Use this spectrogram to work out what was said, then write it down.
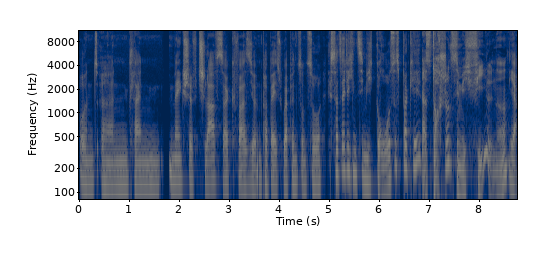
und äh, einen kleinen Makeshift-Schlafsack quasi und ein paar Base Weapons und so. Ist tatsächlich ein ziemlich großes Paket. Das ist doch schon ziemlich viel, ne? ja,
